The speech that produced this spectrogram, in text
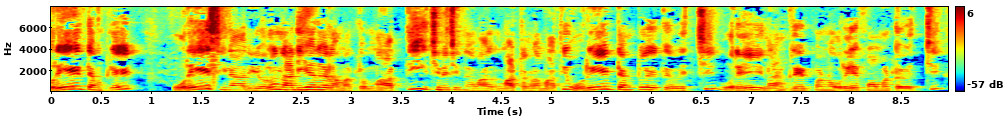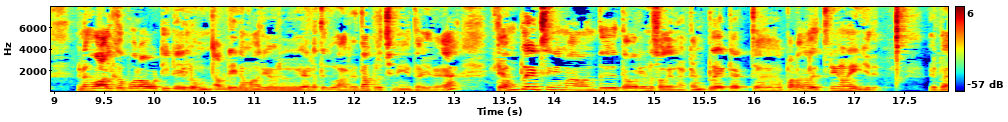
ஒரே டெம்ப்ளேட் ஒரே சினாரியோவில் நடிகர்களை மட்டும் மாற்றி சின்ன சின்ன மா மாற்றங்களை மாற்றி ஒரே டெம்ப்ளேட்டை வச்சு ஒரே நான் கிரியேட் பண்ண ஒரே ஃபார்மேட்டை வச்சு எனக்கு வாழ்க்கை பூரா ஓட்டிடலும் அப்படின்ற மாதிரி ஒரு இடத்துக்கு வர்றது தான் பிரச்சனையே தவிர டெம்ப்ளேட் சினிமா வந்து தவறுன்னு சொல்லலாம் டெம்ப்ளேட்டட் படங்கள் எத்தனையோ இருக்குது இப்போ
